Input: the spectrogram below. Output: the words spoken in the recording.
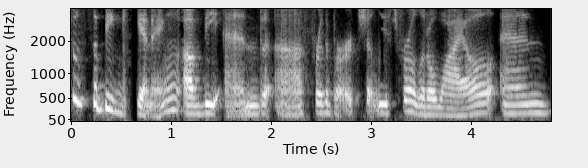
was the beginning of the end uh, for the Burch, at least for a little while. And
